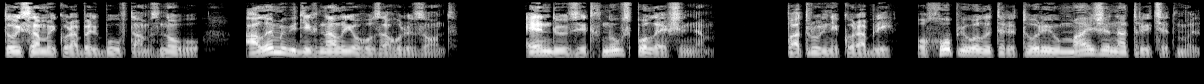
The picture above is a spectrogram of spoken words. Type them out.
Той самий корабель був там знову, але ми відігнали його за горизонт. Ендрю зітхнув з полегшенням. Патрульні кораблі охоплювали територію майже на 30 миль.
